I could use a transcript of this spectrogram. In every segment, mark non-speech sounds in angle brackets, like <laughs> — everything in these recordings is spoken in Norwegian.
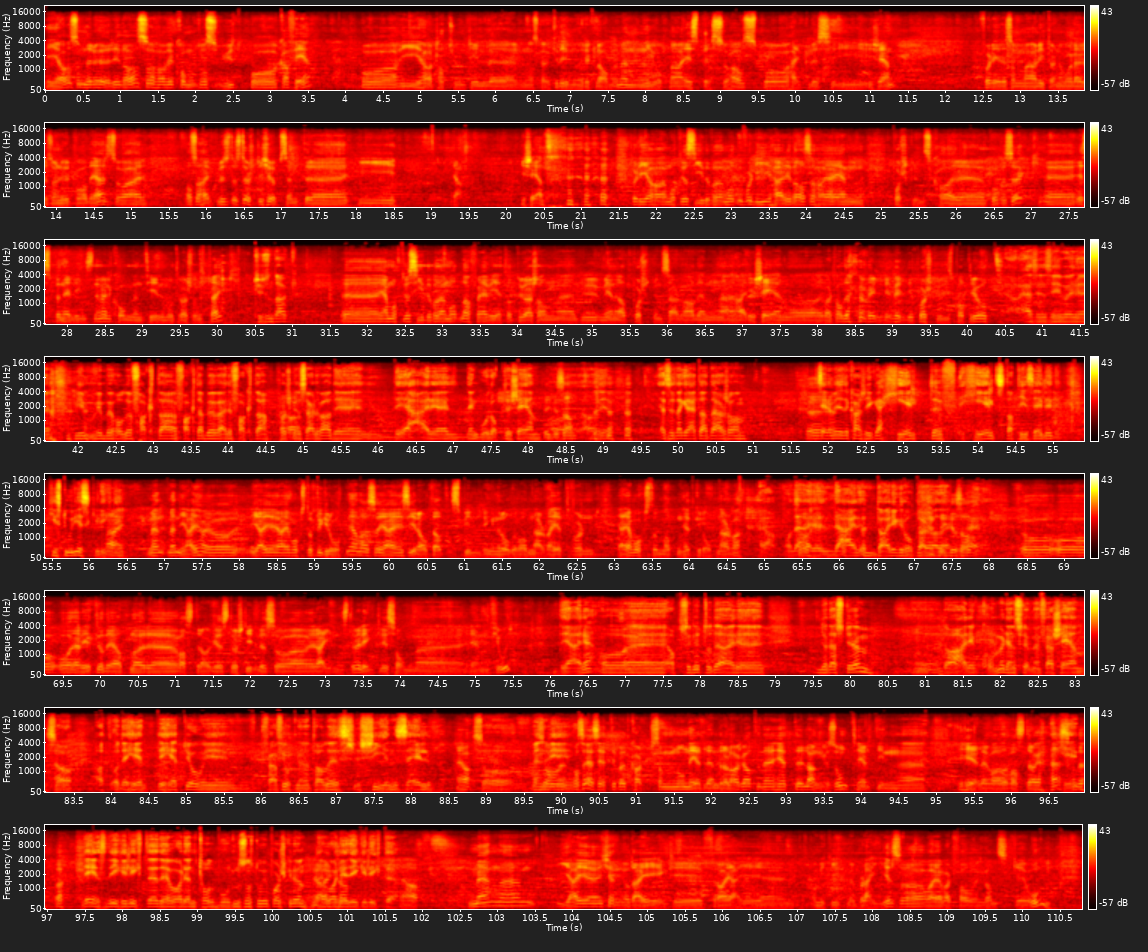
Ja, som dere hører i dag, så har vi kommet oss ut på kafé. Og vi har tatt turen til eh, Nå skal vi ikke drive noe reklame, men nyåpna Espresso House på Hercules i, i Skien. For dere som er lytterne våre der som lurer på hva det er, så er altså Hercules det største kjøpesenteret i ja, i Skien. <laughs> fordi jeg har, måtte jo si det på den måten, fordi her i dag så har jeg en porsgrunnskar eh, på besøk. Eh, Espen Ellingsen, velkommen til motivasjonspreik. Tusen takk. Eh, jeg måtte jo si det på den måten, da, for jeg vet at du er sånn eh, Du mener at Porsgrunnselva den er her i Skien, og i hvert fall <laughs> du er veldig, veldig Porsgrunnspatriot. Ja, jeg syns vi bør eh, vi, vi bør holde fakta. Fakta bør være fakta. Porsgrunnselva, det, det er Den går opp til Skien. Ikke sant? Og, ja, det, jeg syns det er greit at det er sånn. Selv om det kanskje ikke er helt, eh, helt statistisk eller historisk riktig. Nei, men, men jeg har jo Jeg jeg har vokst opp i Gråten, ja, da, så jeg sier alltid at spiller ingen rolle hva den elva heter, for jeg har vokst opp med at den het Gråtenelva. Ja, og det er, det er, da er det gråten, er det. <laughs> Ikke sant? Og, og, og jeg vet jo det at når eh, vassdraget står stille, så regnes det vel egentlig som eh, en fjord. Det er det, og eh, absolutt. Og det er eh, Når det er strøm, mm. da er det, kommer den strømmen fra Skien. Så at, og det het, det het jo i, fra 1400-tallet Skiens elv. Ja. Så, men Og så- vi Og så har jeg sett det på et kart som noen nederlendere har laga, at det het Langesund helt inn i hele va- vassdraget her. Det var, Det eneste de ikke likte, det var den tollboden som sto i Porsgrunn. Ja, det var det de ikke likte. ja. Men eh, jeg kjenner jo deg egentlig fra jeg, eh, om ikke gikk med bleie, så var jeg i hvert fall ganske ung.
